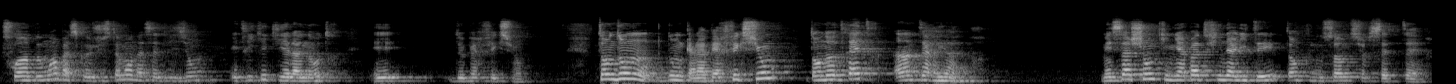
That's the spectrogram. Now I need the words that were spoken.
soit un peu moins parce que justement on a cette vision étriquée qui est la nôtre et de perfection. Tendons donc à la perfection dans notre être intérieur. Mais sachons qu'il n'y a pas de finalité tant que nous sommes sur cette terre.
